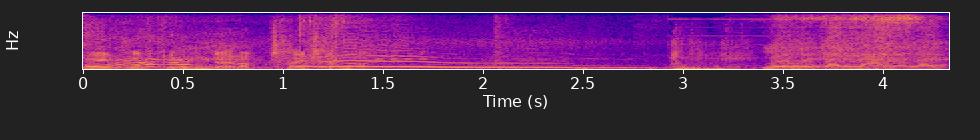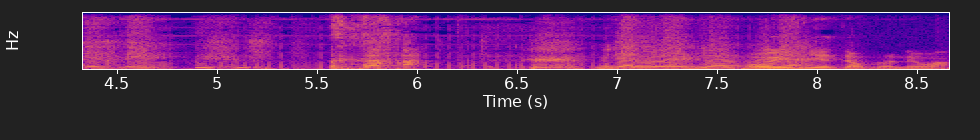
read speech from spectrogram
ทีมของคุณได้รับชัยชนะเยี่ยเลยตั้งนานได้ร้อยเจ็ดสิบมีแต่เลือดเกินโอ้ยเหี้ยจบแล้วนี่วะ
